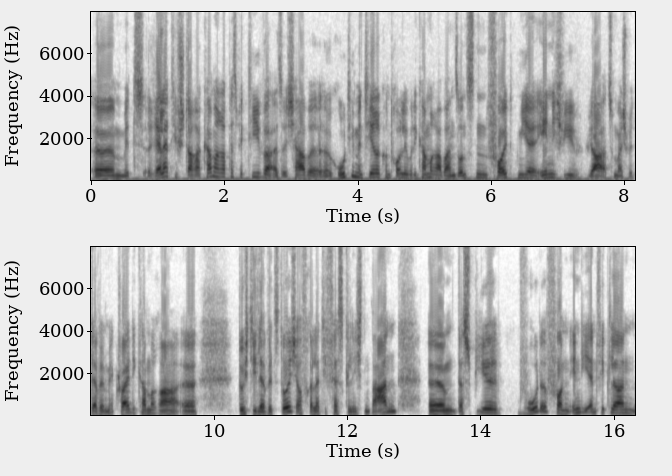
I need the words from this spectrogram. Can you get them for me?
äh, mit relativ starrer Kameraperspektive. Also ich habe äh, rudimentäre Kontrolle über die Kamera, aber ansonsten folgt mir ähnlich wie ja zum Beispiel Devil May Cry die Kamera äh, durch die Levels durch auf relativ festgelegten Bahnen. Ähm, das Spiel wurde von Indie-Entwicklern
